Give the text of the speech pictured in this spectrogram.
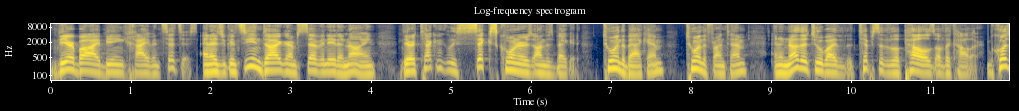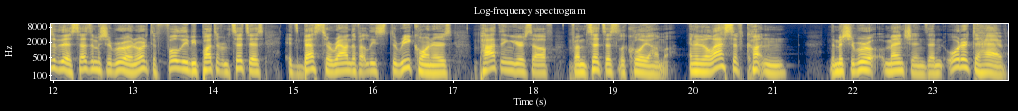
thereby being Chayv and Tzitzis. And as you can see in diagram 7, 8, and 9, there are technically six corners on this Beged two in the back hem, two in the front hem, and another two by the tips of the lapels of the collar. Because of this, says the Mishnah Berurah, in order to fully be pater from tzitzis, it's best to round off at least three corners, patting yourself from tzitzis l'kuliyama. And in the last of cotton, the Mishnah Berurah mentions that in order to have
